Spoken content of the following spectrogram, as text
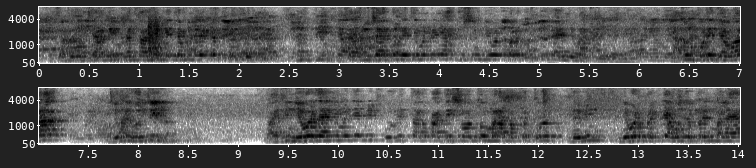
त्याच्याबद्दल आम्ही खंत आम्ही नेत्यामध्ये व्यक्त केली. होती. विचार करून नेते मंडळी या दुसरी निवड परत काय निवड केली आहे इथून पुढे जेव्हा निवडी होतील माझी निवड झाली म्हणजे मी पूर्वी तालुका अध्यक्ष होतो मला फक्त तो नवीन निवड प्रक्रिया होईपर्यंत मला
